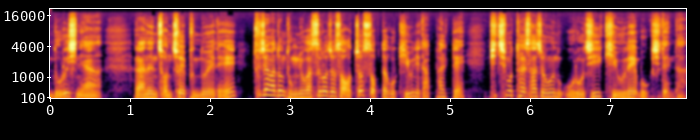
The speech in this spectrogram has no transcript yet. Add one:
노릇이 냐라는 전처의 분노에 대해 투쟁하던 동료가 쓰러져서 어쩔 수 없다고 기훈이 답할 때 피치 못할 사정은 오로지 기훈의 몫이 된다.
